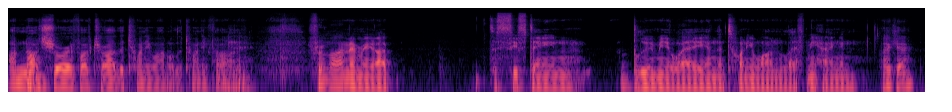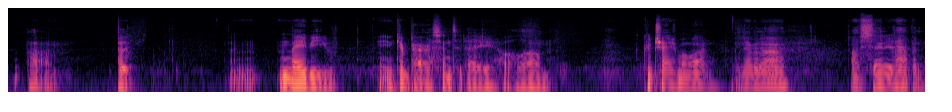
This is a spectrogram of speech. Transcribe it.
I'm not Mm. sure if I've tried the 21 or the 25. Okay. From my memory, I the 15 blew me away, and the 21 left me hanging. Okay. Um, maybe in comparison today, I'll um could change my mind. You never know. I've seen it happen.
